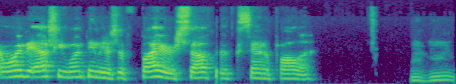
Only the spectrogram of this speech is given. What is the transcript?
I wanted to ask you one thing. There's a fire south of Santa Paula. hmm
